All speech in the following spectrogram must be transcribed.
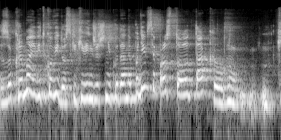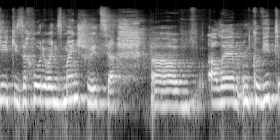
Зокрема, і від ковіду, оскільки він же ж нікуди не подівся, просто так ну, кількість захворювань зменшується. Але ковід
